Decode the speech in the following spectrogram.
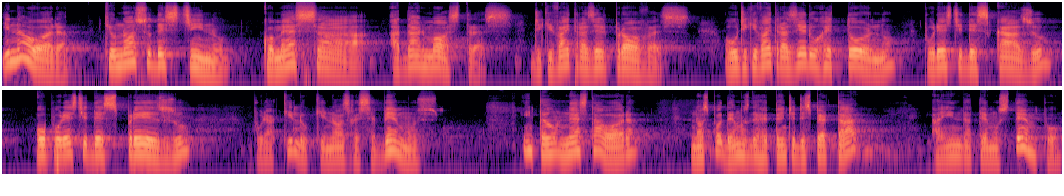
e na hora que o nosso destino começa a dar mostras de que vai trazer provas ou de que vai trazer o retorno por este descaso ou por este desprezo por aquilo que nós recebemos, então, nesta hora, nós podemos de repente despertar, ainda temos tempo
